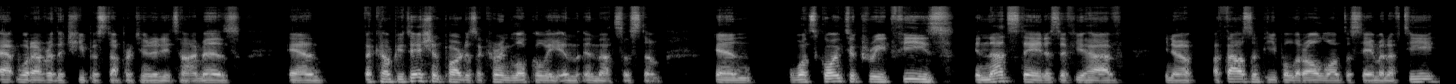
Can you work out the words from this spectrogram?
at whatever the cheapest opportunity time is. And the computation part is occurring locally in, in that system. And what's going to create fees in that state is if you have, you know, a thousand people that all want the same NFT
